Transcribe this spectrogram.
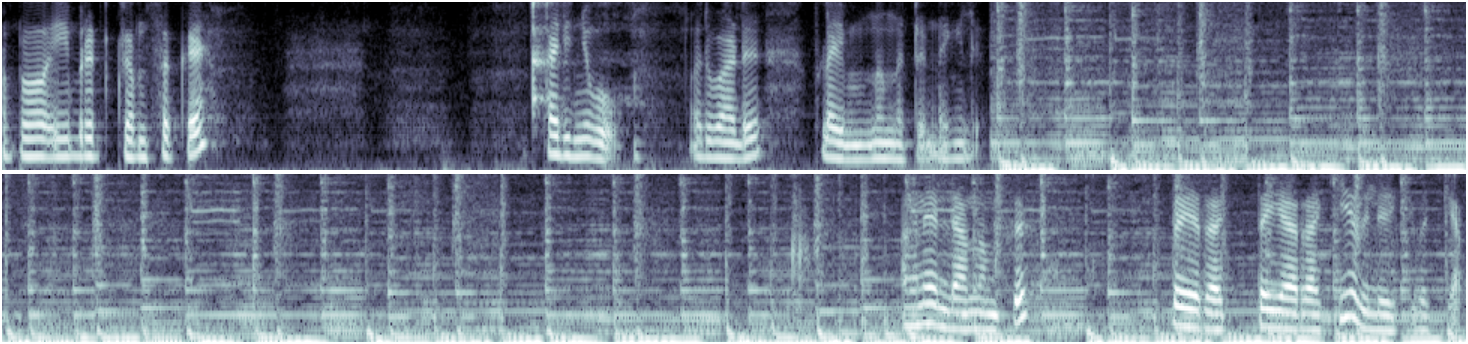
അപ്പോൾ ഈ ബ്രെഡ് ക്രംസൊക്കെ കരിഞ്ഞു പോവും. ഒരുപാട് ഫ്ലെയിം നിന്നിട്ടുണ്ടെങ്കിൽ. അങ്ങനെയെല്ലാം നമുക്ക് തയ്യാറാക്കി തയ്യാറാക്കി അതിലേക്ക് വയ്ക്കാം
